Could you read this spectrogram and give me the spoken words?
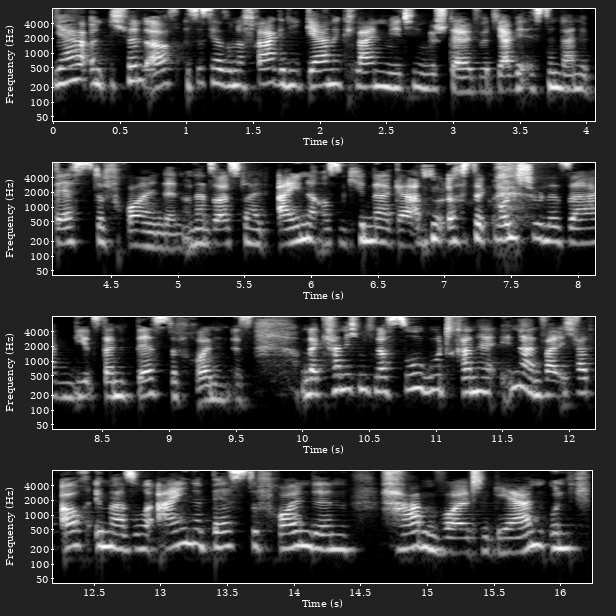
Ja, und ich finde auch, es ist ja so eine Frage, die gerne kleinen Mädchen gestellt wird. Ja, wer ist denn deine beste Freundin? Und dann sollst du halt eine aus dem Kindergarten oder aus der Grundschule sagen, die jetzt deine beste Freundin ist. Und da kann ich mich noch so gut dran erinnern, weil ich halt auch immer so eine beste Freundin haben wollte gern. Und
